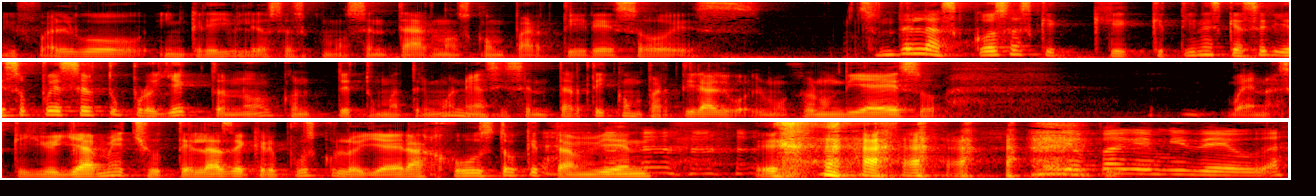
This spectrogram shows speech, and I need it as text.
y fue algo increíble, o sea, es como sentarnos, compartir eso, es, son de las cosas que, que, que, tienes que hacer y eso puede ser tu proyecto, ¿no? Con, de tu matrimonio, así sentarte y compartir algo, a lo mejor un día eso. Bueno, es que yo ya me chuté las de Crepúsculo, ya era justo que también... yo pagué mi deuda.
